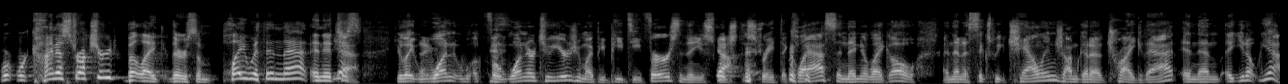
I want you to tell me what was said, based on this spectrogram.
we're, we're kind of structured, but like there's some play within that. And it's yeah. just you're like one for one or two years, you might be PT first, and then you switch yeah. to straight to class, and then you're like, oh, and then a six week challenge. I'm gonna try that, and then uh, you know, yeah,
